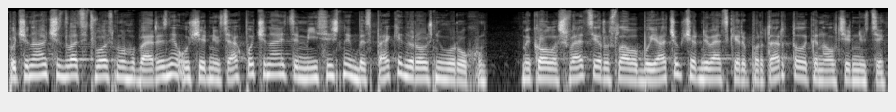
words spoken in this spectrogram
Починаючи з 28 березня у Чернівцях починається місячник безпеки дорожнього руху. Микола Швець, Ярослава Боячук, Чернівецький репортер, телеканал Чернівці.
